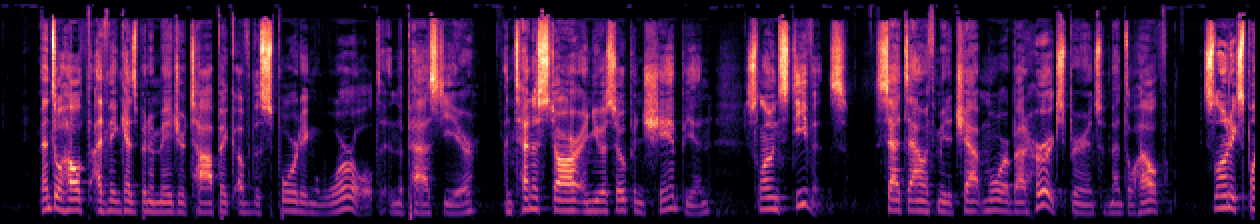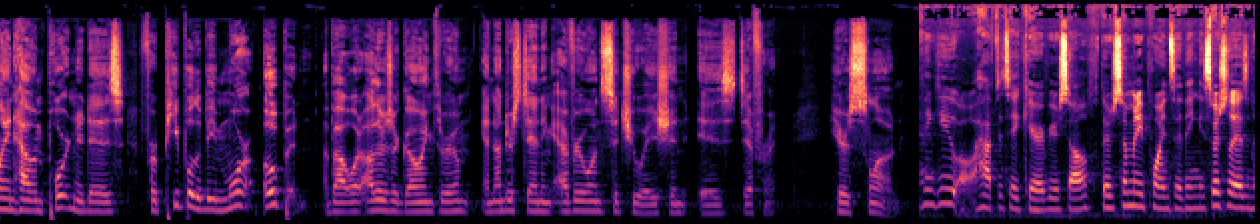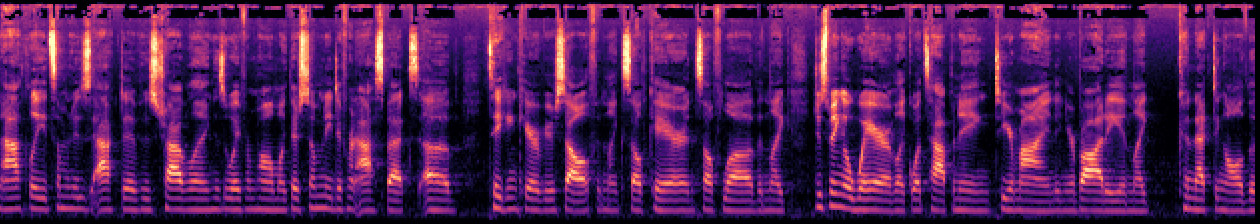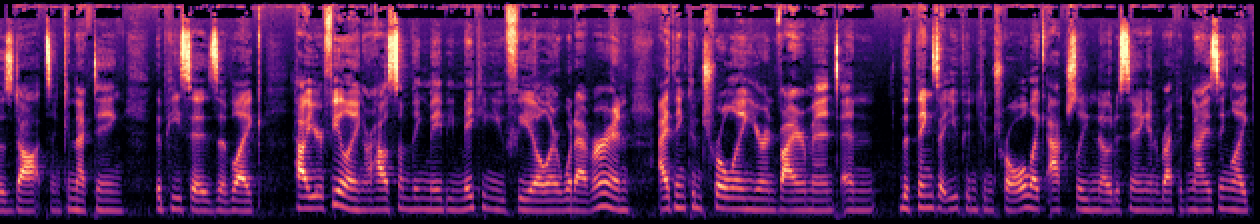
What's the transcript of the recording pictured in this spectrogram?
Mental health, I think, has been a major topic of the sporting world in the past year, and tennis star and U.S. Open champion Sloane Stevens sat down with me to chat more about her experience with mental health Sloane explained how important it is for people to be more open about what others are going through and understanding everyone's situation is different. Here's Sloane. I think you have to take care of yourself. There's so many points, I think, especially as an athlete, someone who's active, who's traveling, who's away from home. Like, there's so many different aspects of taking care of yourself and like self care and self love and like just being aware of like what's happening to your mind and your body and like connecting all of those dots and connecting the pieces of like how you're feeling or how something may be making you feel or whatever. And I think controlling your environment and the things that you can control, like actually noticing and recognizing, like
